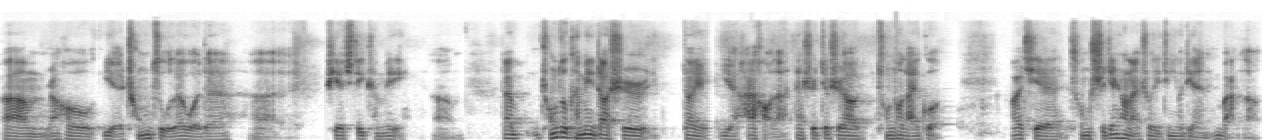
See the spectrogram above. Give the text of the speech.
嗯，然后也重组了我的呃 PhD committee 啊，但重组 committee 倒是倒也也还好了，但是就是要从头来过，而且从时间上来说已经有点晚了，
